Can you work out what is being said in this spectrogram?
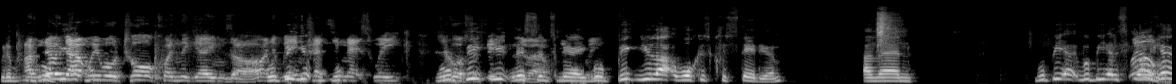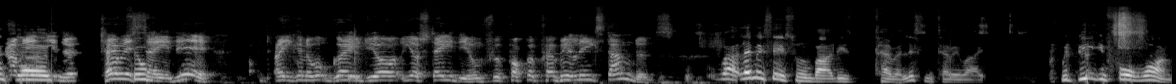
We'll, I've we'll no doubt you- we will talk when the games are. And We'll it'll be interesting next week. We'll beat you. Listen to me. We'll beat you like Walker's Chris Stadium, and then we'll be we'll be LC Well, again. I So, mean, you know, Terry's so- saying here, are you going to upgrade your, your stadium for proper Premier League standards? right, let me say something about these Terry. Listen, Terry, right? We beat you four one.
